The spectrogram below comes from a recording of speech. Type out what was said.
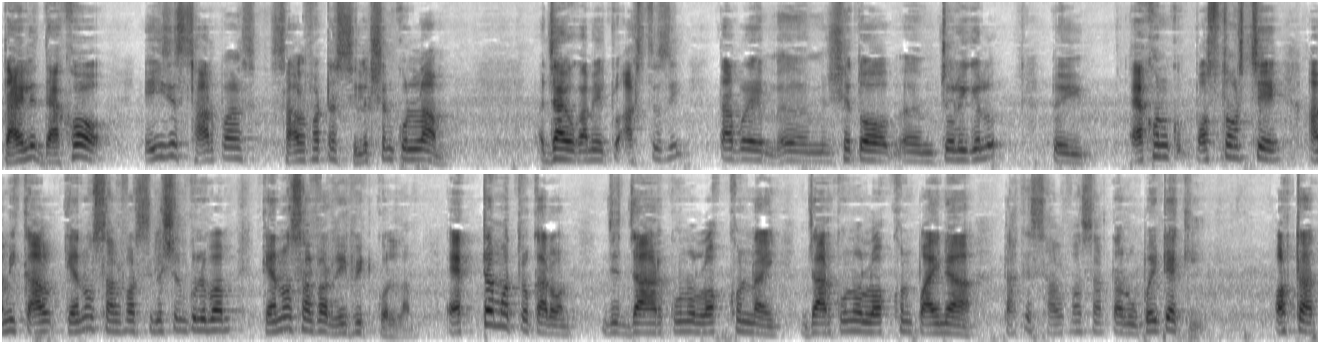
তাইলে দেখো এই যে সালফার সালফারটা সিলেকশন করলাম, যাই হোক আমি একটু আসতেছি, তারপরে সে তো চলে গেল। তো এখন প্রশ্ন হচ্ছে, আমি কাল কেন সালফার সিলেকশন করলাম, কেন সালফার রিপিট করলাম? একটা মাত্র কারণ যে যার কোনো লক্ষণ নাই, যার কোনো লক্ষণ পায় না, তাকে সালফার সার তার উপায়টা কী? অর্থাৎ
